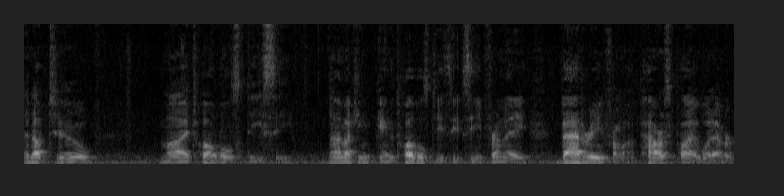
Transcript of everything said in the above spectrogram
and up to my 12 volts DC. Now I'm not getting the 12 volts DC from a battery, from a power supply, whatever.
